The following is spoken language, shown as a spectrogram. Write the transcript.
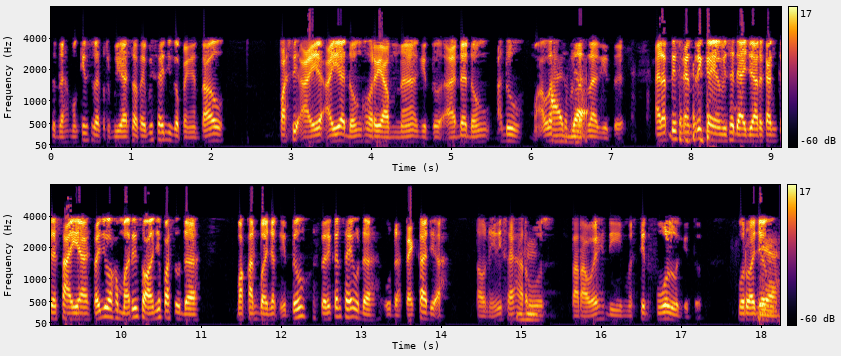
sudah mungkin sudah terbiasa, tapi saya juga pengen tahu pasti ayah ayah dong Horeamna gitu ada dong aduh malas sebenarnya gitu ada tips and trick yang bisa diajarkan ke saya saya juga kemarin soalnya pas udah makan banyak itu tadi kan saya udah udah TK di ah tahun ini saya hmm. harus taraweh di masjid full gitu baru aja yeah.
